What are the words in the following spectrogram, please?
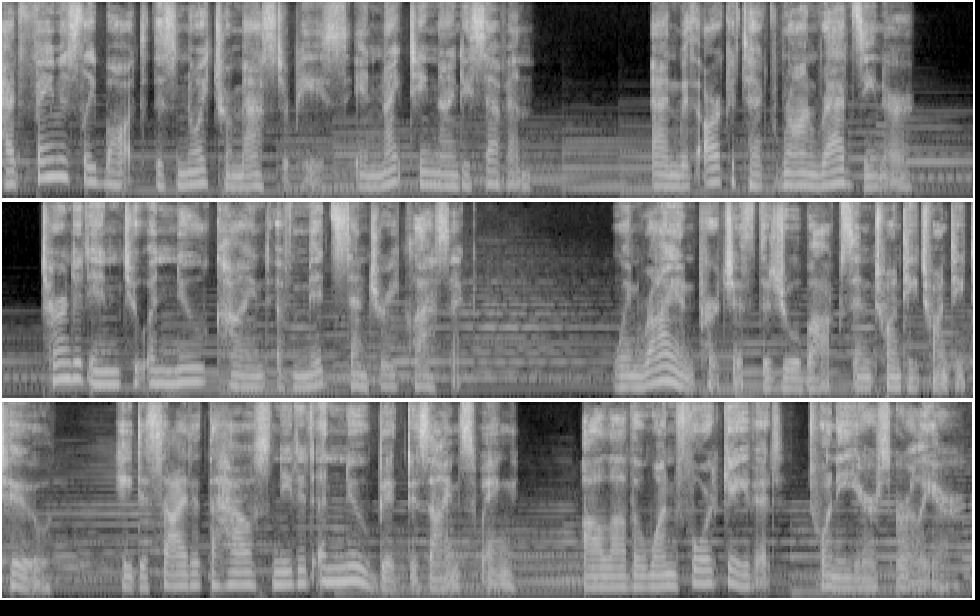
had famously bought this Neutra masterpiece in 1997, and with architect Ron Radziner, turned it into a new kind of mid century classic. When Ryan purchased the jewel box in 2022, he decided the house needed a new big design swing a la the one Ford gave it 20 years earlier.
